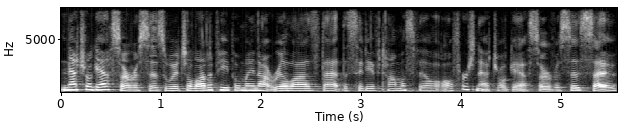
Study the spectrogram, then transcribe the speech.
natural gas services, which a lot of people may not realize that the City of Thomasville offers natural gas services. So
